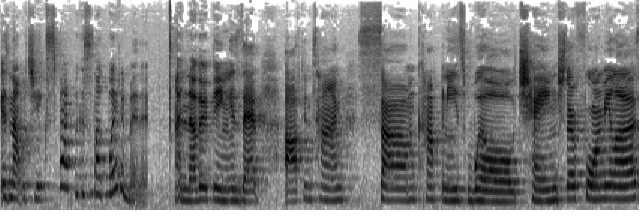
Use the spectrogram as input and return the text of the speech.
it's not what you expect because it's like, wait a minute. Another thing is that oftentimes some companies will change their formulas,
